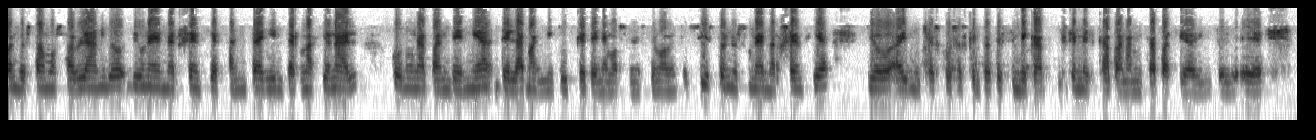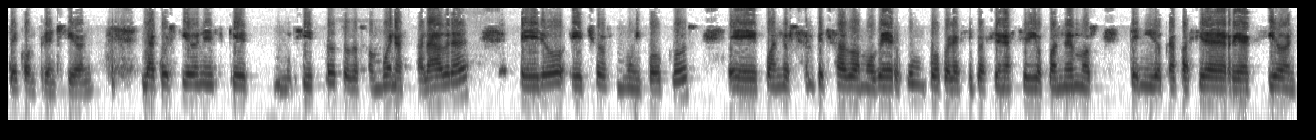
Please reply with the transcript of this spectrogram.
cuando estamos hablando de una emergencia sanitaria internacional con una pandemia de la magnitud que tenemos en este momento. Si esto no es una emergencia, yo hay muchas cosas que entonces se me, se me escapan a mi capacidad de, eh, de comprensión. La cuestión es que insisto, todos son buenas palabras, pero hechos muy pocos. Eh, cuando se ha empezado a mover un poco la situación ha sido cuando hemos tenido capacidad de reacción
